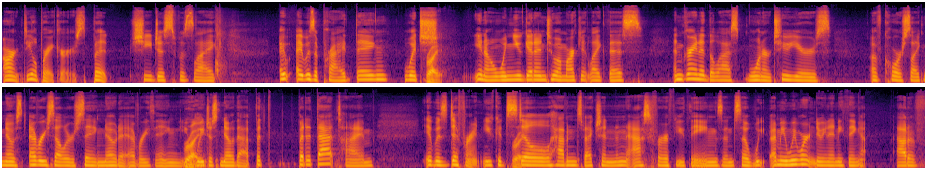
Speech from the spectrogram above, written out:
aren't deal breakers. But she just was like, it, it was a pride thing, which, Right. you know, when you get into a market like this, and granted, the last one or two years, of course, like no, every seller is saying no to everything. We just know that. But but at that time, it was different. You could Right. still have an inspection and ask for a few things. And so we, I mean, we weren't doing anything out of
